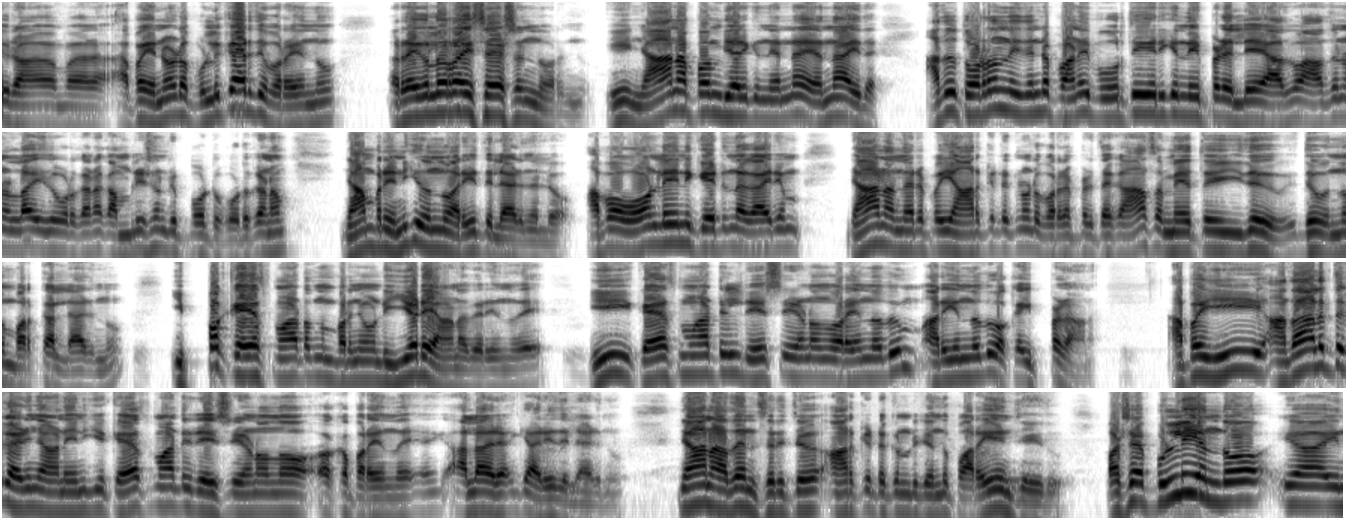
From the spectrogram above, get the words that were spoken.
അപ്പോൾ എന്നോട് പുള്ളിക്കാരത്തി പറയുന്നു റെഗുലറൈസേഷൻ എന്ന് പറഞ്ഞു. ഈ ഞാനപ്പം വിചാരിക്കുന്നത് എന്നാ എന്നാ ഇത്? അത് തുടർന്ന് ഇതിന്റെ പണി പൂർത്തീകരിക്കുന്ന ഇപ്പോഴല്ലേ? അത് അതിനുള്ള ഇത് കൊടുക്കണം കംപ്ലീഷൻ റിപ്പോർട്ട് കൊടുക്കണം. ഞാൻ പറഞ്ഞു എനിക്കിതൊന്നും അറിയത്തില്ലായിരുന്നല്ലോ. അപ്പോൾ ഓൺലൈനിൽ കയറ്റുന്ന കാര്യം ഞാൻ അന്നേരം ഇപ്പോൾ ഈ ആർക്കിടെക്റ്റിനോട് പറഞ്ഞപ്പോഴത്തേക്ക് ആ സമയത്ത് ഇത് ഇത് ഒന്നും വർക്കല്ലായിരുന്നു ഇപ്പം കെ എസ് എന്നും പറഞ്ഞുകൊണ്ട് ഈയിടെയാണ് വരുന്നത്. ഈ കെ എസ് മാർട്ടിൽ രജിസ്റ്റർ ചെയ്യണമെന്ന് പറയുന്നതും അറിയുന്നതും ഒക്കെ ഇപ്പോഴാണ്. അപ്പോൾ ഈ അദാലത്ത് കഴിഞ്ഞാണ് എനിക്ക് കെ എസ് മാർട്ടിൽ രജിസ്റ്റർ ചെയ്യണമെന്നോ ഒക്കെ പറയുന്നത്. അല്ല എനിക്ക് അറിയത്തില്ലായിരുന്നു. ഞാൻ അതനുസരിച്ച് ആർക്കിടെക്റ്റിനോട് ചെന്ന് പറയുകയും ചെയ്തു. പക്ഷേ പുള്ളി എന്തോ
